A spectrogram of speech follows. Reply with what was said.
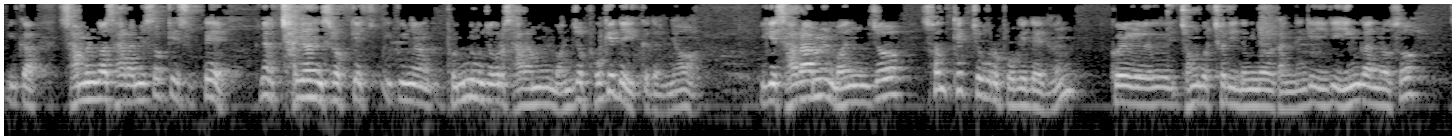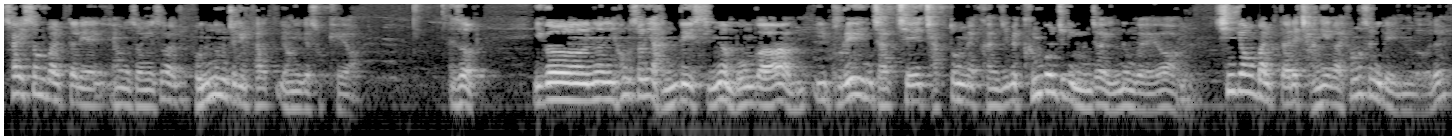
그러니까 사물과 사람이 섞여 있을 때 그냥 자연스럽게 그냥 본능적으로 사람을 먼저 보게 돼 있거든요. 이게 사람을 먼저 선택적으로 보게 되는 그 정보 처리 능력을 갖는 게 이게 인간으로서 사회성 발달의 형성에서 아주 본능적인 영역에 속해요. 그래서 이거는 형성이 안 돼 있으면 뭔가 이 brain 자체의 작동 메커니즘에 근본적인 문제가 있는 거예요. 신경 발달에 장애가 형성이 되어 있는 거거든.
